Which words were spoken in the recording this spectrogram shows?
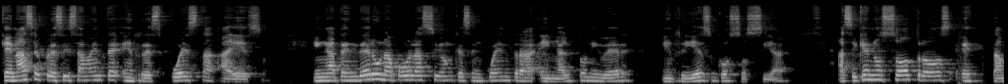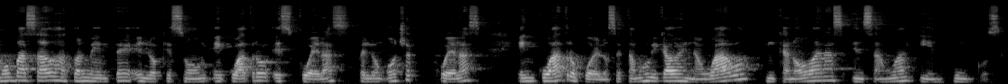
que nace precisamente en respuesta a eso, en atender a una población que se encuentra en alto nivel en riesgo social. Así que nosotros estamos basados actualmente en lo que son eh, cuatro escuelas, perdón, ocho escuelas en cuatro pueblos. Estamos ubicados en Nahuabo, en Canóvanas, en San Juan y en Juncos.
